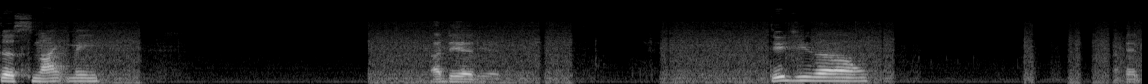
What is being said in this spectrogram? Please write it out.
to snipe me? I did. Did you though? I did.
